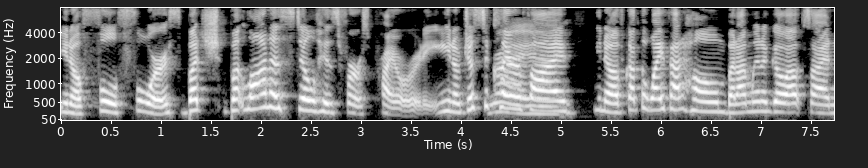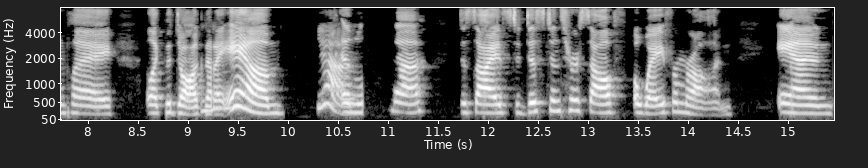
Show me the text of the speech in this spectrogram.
you know, full force. But sh- but Lana's still his first priority. You know, just to clarify, Right. you know, I've got the wife at home, but I'm going to go outside and play like the dog that I Mhm. am. yeah. And Lana decides to distance herself away from Ron and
